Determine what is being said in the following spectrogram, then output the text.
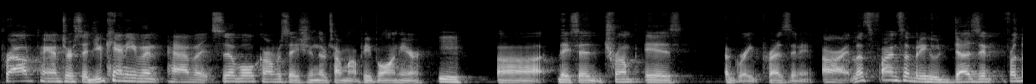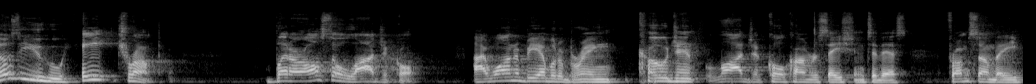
Proud Panther said, you can't even have a civil conversation. They're talking about people on here. Uh, they said, Trump is a great president. All right, let's find somebody who doesn't. For those of you who hate Trump, but are also logical, I want to be able to bring cogent, logical conversation to this from somebody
